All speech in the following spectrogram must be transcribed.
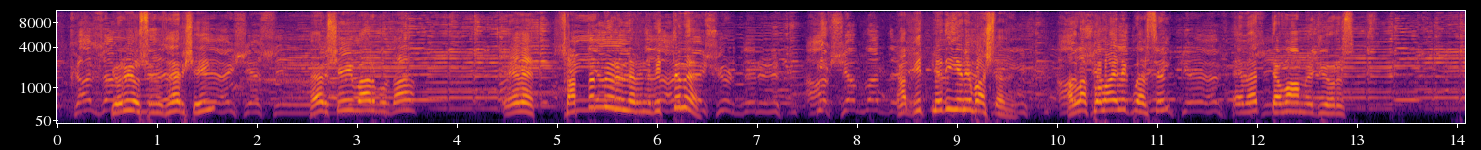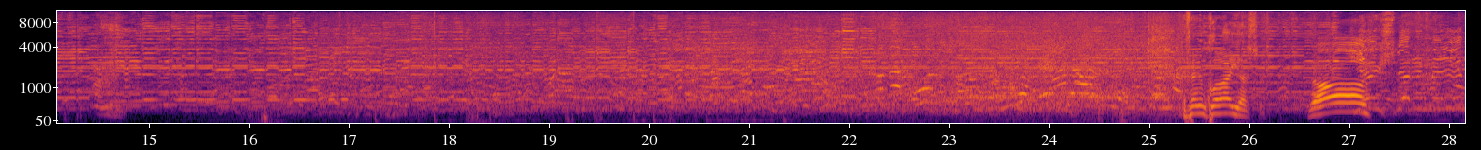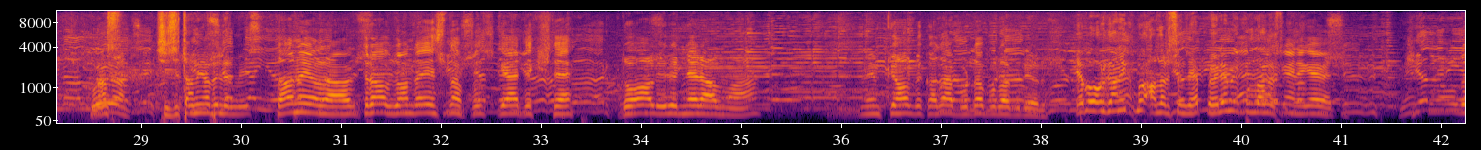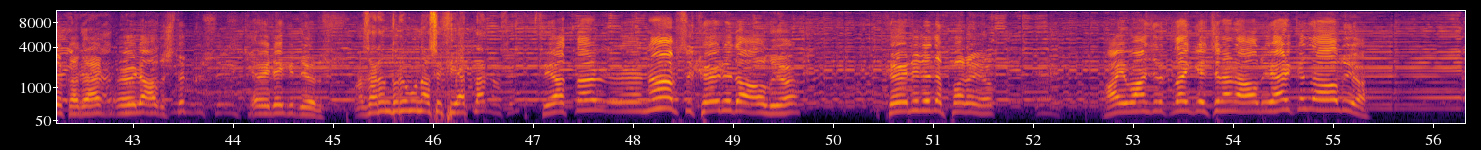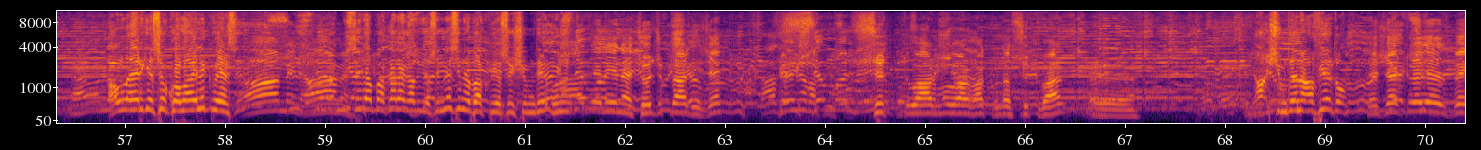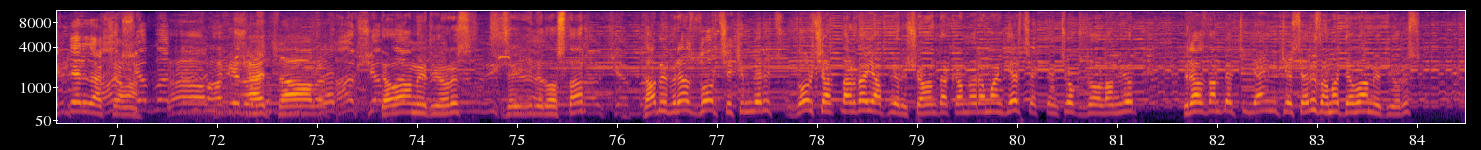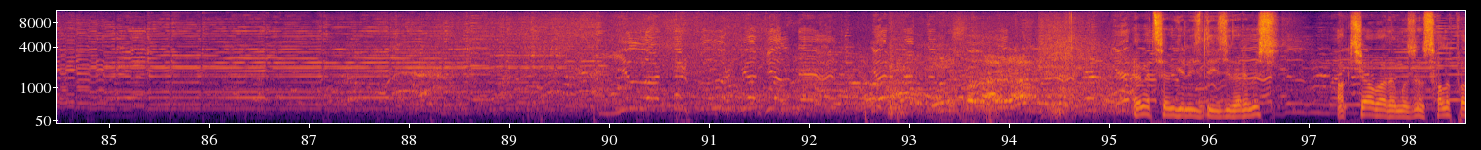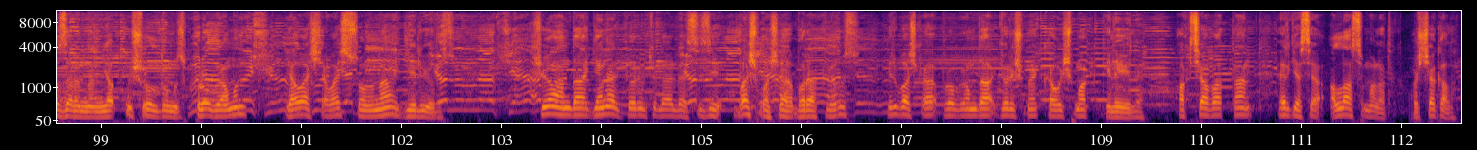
Görüyorsunuz her şeyi. Her şey var burada. Evet. Sattın mı ürünlerini? Bitti mi? Ha, bitmedi yeni başladı. Allah kolaylık versin. Evet devam ediyoruz. Efendim kolay gelsin. Yol Nasıl? Sizi tanıyabilir miyiz? tanıyorlar abi. Trabzon'da esnafız. Geldik işte doğal ürünleri almaya. Mümkün olduğu kadar burada bulabiliyoruz. Hep organik mi alırsınız? Hep böyle mi kullanırsınız? Yani evet. Mümkün olduğu kadar öyle alıştık. Öyle gidiyoruz. Pazarın durumu nasıl? Fiyatlar nasıl? Fiyatlar e, ne yapsın? Köylü de ağlıyor. Köylüde de para yok. Hayvancılıkla geçinen ağlıyor. Herkes ağlıyor. Yani onlar- Allah herkese kolaylık versin. Amin amin. Bakarak alıyorsun. Nesine bakıyorsun şimdi? Bunun Tazeliğine çocuklar diyecek. Süt var mı var bak bunda süt var. Ee, Ya şimdiden afiyet olsun. teşekkür ederiz bekleriz akşama. Sağ ol, afiyet olsun. Evet sağ olun. Devam ediyoruz sevgili dostlar. Tabi biraz zor çekimleri zor şartlarda yapıyoruz. Şu anda kameraman gerçekten çok zorlanıyor. Birazdan belki yayını keseriz ama devam ediyoruz. Evet sevgili izleyicilerimiz Akçabat'ımızın salı pazarından yapmış olduğumuz programın yavaş yavaş sonuna geliyoruz. Şu anda genel görüntülerle sizi baş başa bırakıyoruz. Bir başka programda görüşmek, kavuşmak dileğiyle. Akçabat'tan herkese Allah'a ısmarladık. Hoşçakalın.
